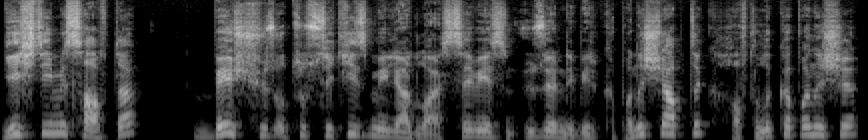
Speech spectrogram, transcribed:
Geçtiğimiz hafta 538 milyar dolar seviyesinin üzerinde bir kapanış yaptık. Haftalık kapanışı.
